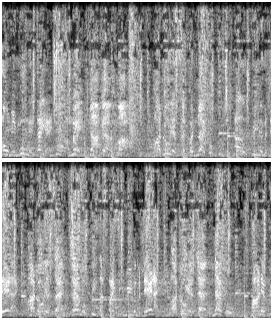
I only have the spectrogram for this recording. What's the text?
အောင်မြင်မှုနဲ့တိုက်ရိုက်ချိုးအမိတ်နာခံမှာငါတို့ရဲ့စက်ပနက်ကိုကူချီ LP နဲ့မလဲနိုင်ငါတို့ရဲ့စံချမ်းကို pizza spicy ရင်းနဲ့မလဲနိုင်ငါတို့ရဲ့လက်နက်ကိုဘာနဲ့ပြ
